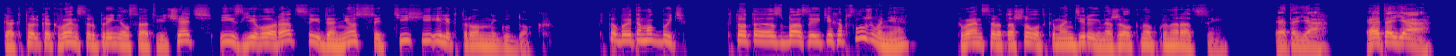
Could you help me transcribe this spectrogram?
Как только Квенсер принялся отвечать, из его рации донесся тихий электронный гудок. «Кто бы это мог быть? Кто-то с базы техобслуживания?» Квенсер отошел от командира и нажал кнопку на рации. «Это я! Это я!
